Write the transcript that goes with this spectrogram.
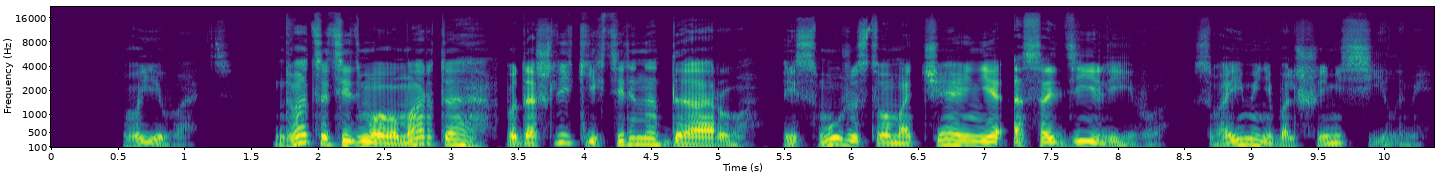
воевать. 27 марта подошли к Екатеринодару и с мужеством отчаяния осадили его своими небольшими силами.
